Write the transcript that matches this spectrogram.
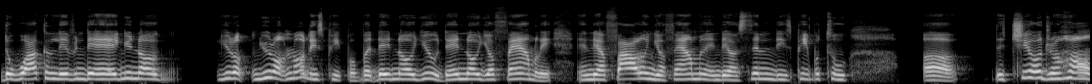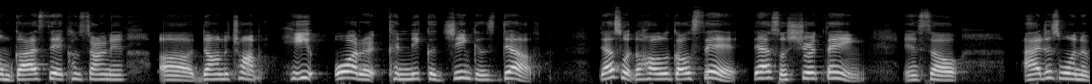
the walking living dead, you know, you don't you don't know these people but they know you. They know your family and they're following your family and they're sending these people to uh the children home god said concerning uh donald trump. He ordered kenneka jenkins death. That's what the holy ghost said. That's a sure thing. And so i just want to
